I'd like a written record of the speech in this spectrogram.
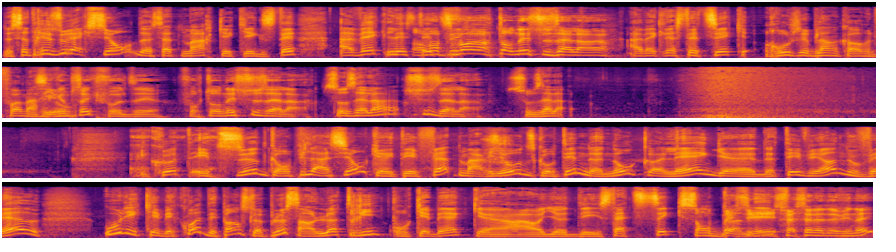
de cette résurrection de cette marque qui existait avec On va l'esthétique, pouvoir retourner sous Zeller. avec l'esthétique rouge et blanc, encore une fois, C'est Mario. comme ça qu'il faut le dire. faut retourner sous Zeller. Sous Zeller? Sous Zeller. Sous Zeller. Écoute, étude, compilation qui a été faite, Mario, du côté de nos collègues euh, de TVA Nouvelles, où les Québécois dépensent le plus en loterie au Québec. Euh, Il y a des statistiques qui sont Ben, données. c'est facile à deviner.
